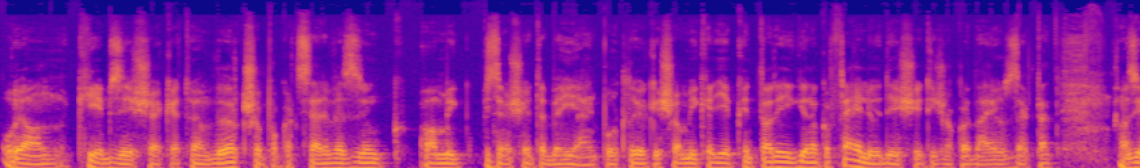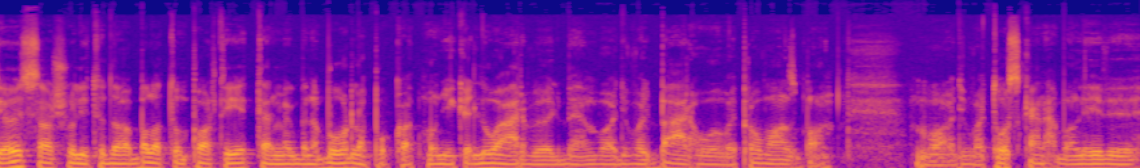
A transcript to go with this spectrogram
olyan képzéseket, olyan workshopokat szervezünk, amik bizonyos értelemben hiánypótlók, és amik egyébként a régiónak a fejlődését is akadályozzák. Tehát azért összehasonlítod a Balatonparti éttermekben a borlapokat, mondjuk egy Loire völgyben, vagy, vagy bárhol, vagy Provence-ban, vagy, vagy Toszkánában lévő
